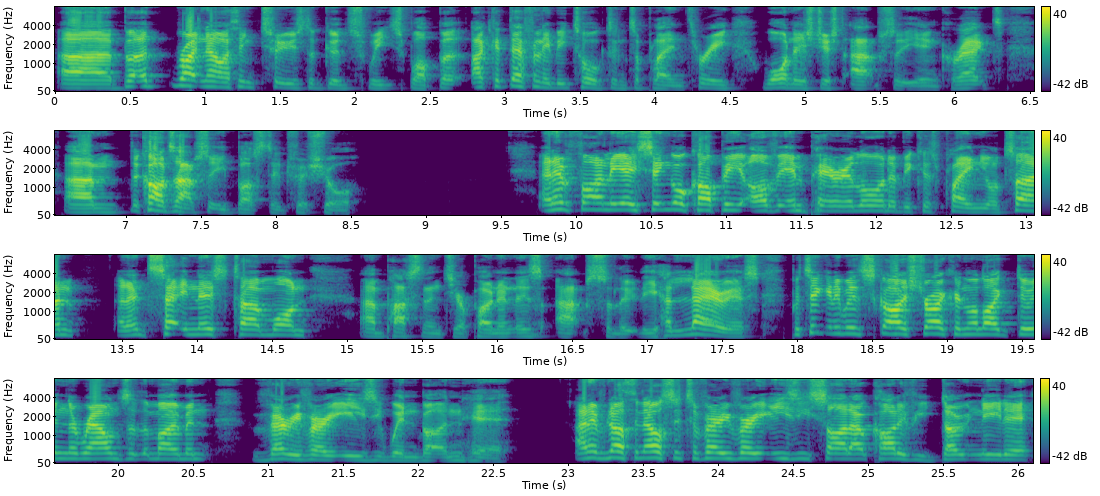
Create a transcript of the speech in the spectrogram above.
Uh, but right now, I think two is the good sweet spot. But I could definitely be talked into playing three. One is just absolutely incorrect. Um, the card's absolutely busted for sure. And then finally, a single copy of Imperial Order because playing your turn and then setting this turn one and passing into your opponent is absolutely hilarious. Particularly with Sky Striker and the like doing the rounds at the moment. Very, very easy win button here. And if nothing else, it's a very, very easy side out card if you don't need it.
